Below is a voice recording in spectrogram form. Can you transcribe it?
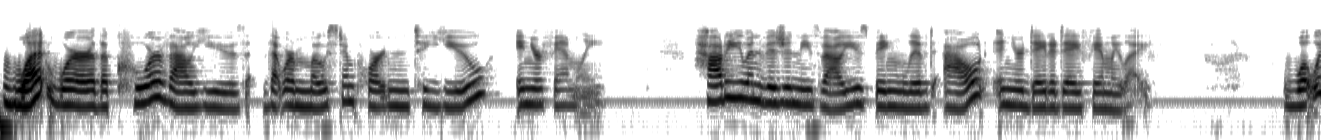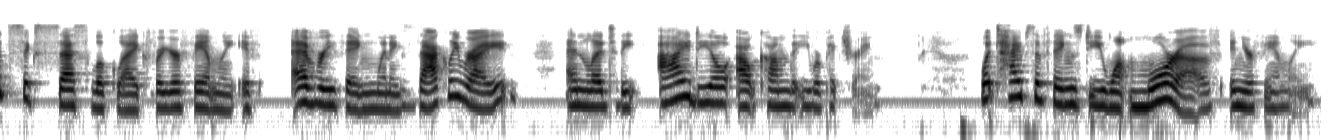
What were the core values that were most important to you in your family? How do you envision these values being lived out in your day to day family life? What would success look like for your family if everything went exactly right and led to the ideal outcome that you were picturing? What types of things do you want more of in your family?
